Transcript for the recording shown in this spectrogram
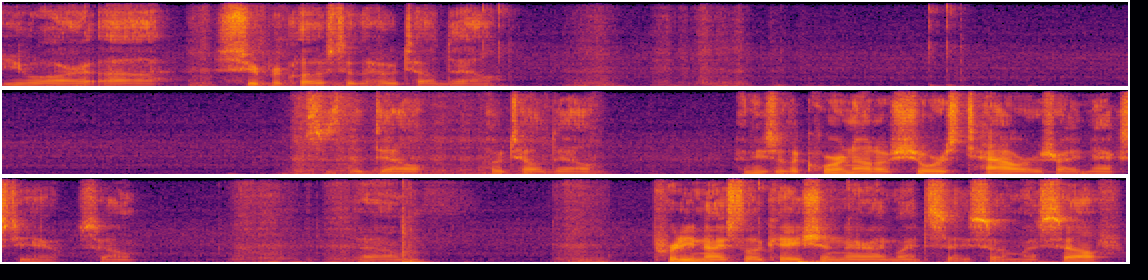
You are uh, super close to the Hotel Del. This is the Del, Hotel Del. And these are the Coronado Shores Towers right next to you. So, um, pretty nice location there, I might say so myself.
